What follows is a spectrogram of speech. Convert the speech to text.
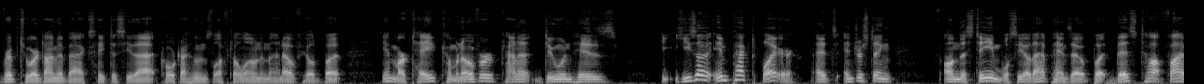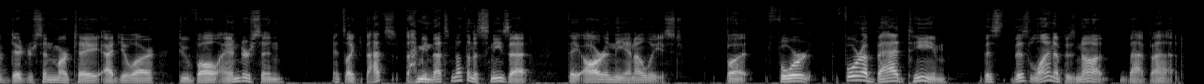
rip to our Diamondbacks. Hate to see that Kole Calhoun's left alone in that outfield, but yeah, Marte coming over, kind of doing his. He, he's an impact player. It's interesting on this team. We'll see how that pans out. But this top five: Dickerson, Marte, Aguilar, Duvall, Anderson. It's like that's. I mean, that's nothing to sneeze at. They are in the NL East, but for for a bad team, this this lineup is not that bad.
